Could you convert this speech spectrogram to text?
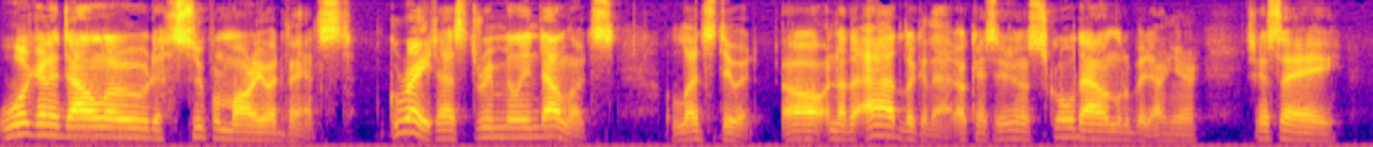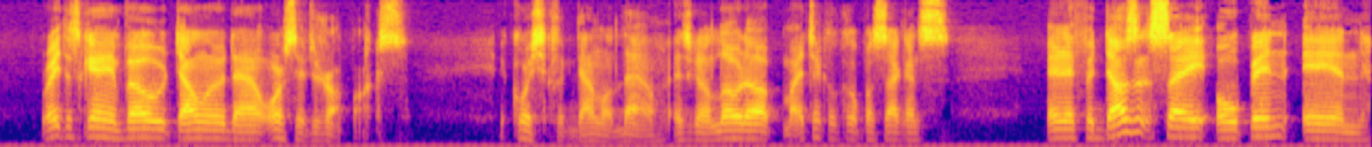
We're gonna download Super Mario Advanced. Great, it has three million downloads. Let's do it. Oh, another ad. Look at that. Okay, so you're gonna scroll down a little bit down here. It's gonna say, rate this game, vote, download now, or save to Dropbox. Of course, you click download now. It's gonna load up. Might take a couple seconds. And if it doesn't say open in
